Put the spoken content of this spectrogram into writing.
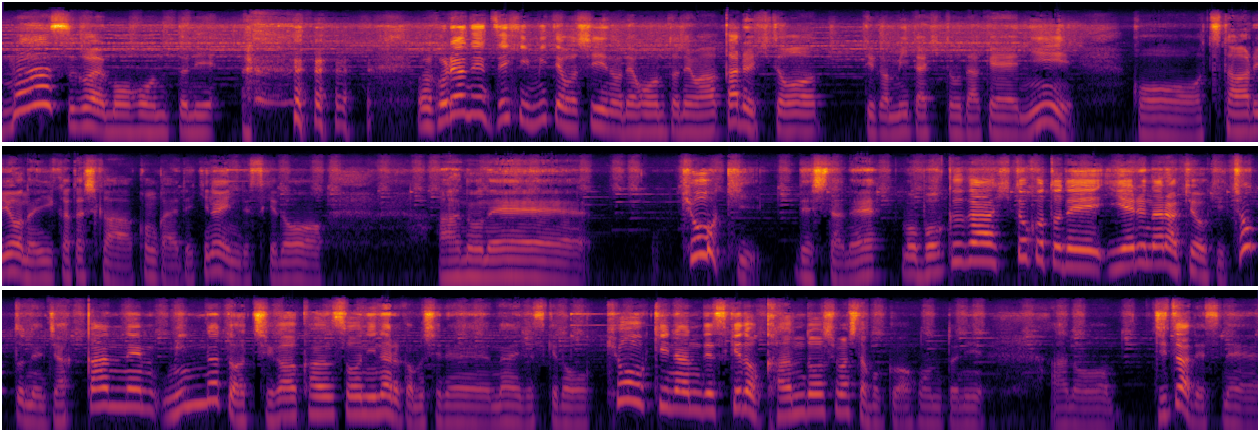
まあすごいもう本当に これはね、ぜひ見てほしいので、本当ね、わかる人っていうか見た人だけに、こう、伝わるような言い方しか今回はできないんですけど、あのね、狂気でしたね。もう僕が一言で言えるなら狂気。ちょっとね、若干ね、みんなとは違う感想になるかもしれないですけど、狂気なんですけど感動しました、僕は本当に。あの、実はですね、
